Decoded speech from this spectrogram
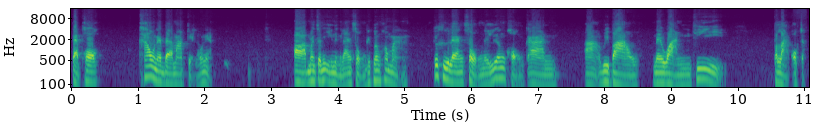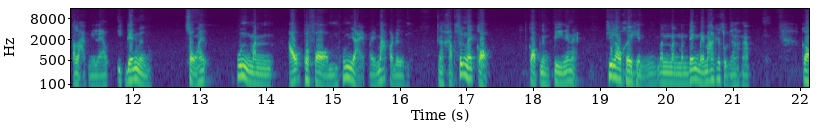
แต่พอ เข้าใน bear market แล้วเนี่ยอ่ามันจะมีอีกหนึ่งแรงส่งที่เพิ่มเข้ามา ก็คือแรงส่งในเรื่องของการอ่า rebound ในวันที่ตลาดออกจากตลาดหมีแล้ว อีกเด้งหนึ่งส่งให้หุ้นมัน outperform หุ้นใหญ่ไปมากกว่าเดิมนะครับ ซึ่งในกรอบกรอบหนึ่งปีนี้เนี่ยที่เราเคยเห็นมันมันมันเด้งไปมากที่สุดนะครับ ก็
